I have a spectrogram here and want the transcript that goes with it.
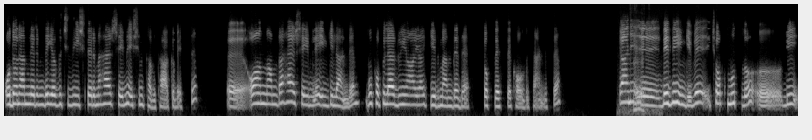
O dönemlerimde yazı çizi işlerimi her şeyimi eşim tabii takip etti. O anlamda her şeyimle ilgilendim. Bu popüler dünyaya girmemde de çok destek oldu kendisi. Yani Evet. e, dediğin gibi çok mutlu e, bir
